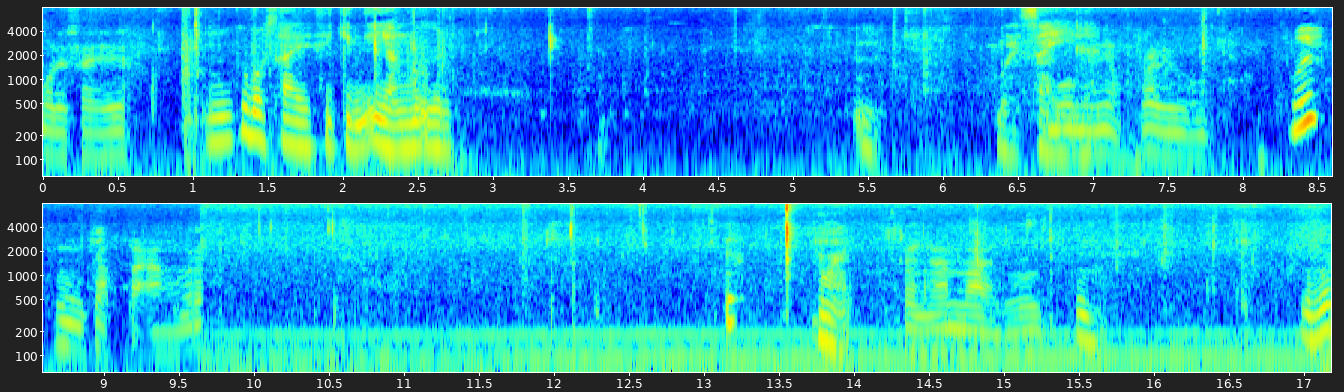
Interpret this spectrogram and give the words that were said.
บ่ได้ใส่อืมคือบ่ใส่สิกินอีหยังมื้ออื่นอืมบ่ได้ใส่บ่มีนะหยังใส่เฮ้ยเพิ่งจับปลามาหน่อยใส่น้ำลายอยู่โอ้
